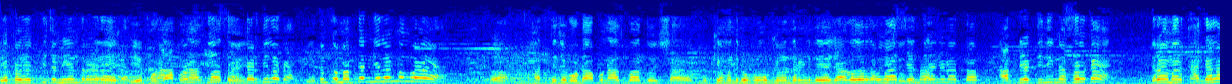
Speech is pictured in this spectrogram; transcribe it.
एका व्यक्तीच्या नियंत्रणात आहे का? हे आपण. सरकार दिलं का? हे तुमचं मतदान गेलं मग वाया? हत्येचे फोटो आपण आज पाहतोय. शा- मुख्यमंत्री उपमुख्यमंत्र्यांनी तर याच्या अगोदर अपडेट दिली नसेल का गृह म- खात्याला?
